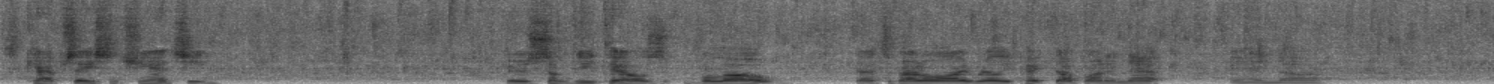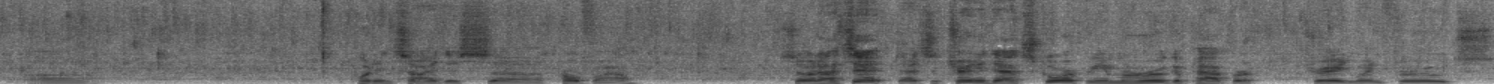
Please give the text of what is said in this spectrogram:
It's Capsicum chinense. There's some details below. That's about all I really picked up on the net and uh, uh, put inside this uh, profile. So that's it. That's the Trinidad Scorpion Moruga Pepper. Tradewind Fruits.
